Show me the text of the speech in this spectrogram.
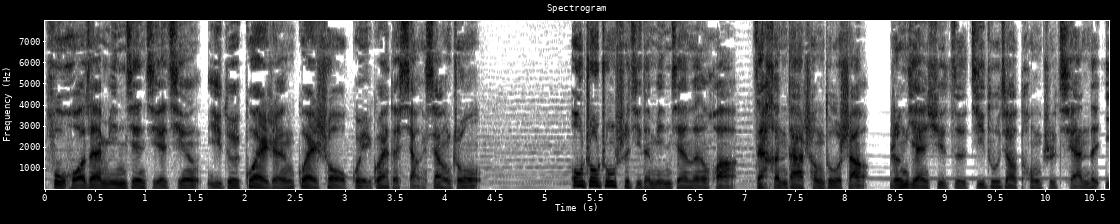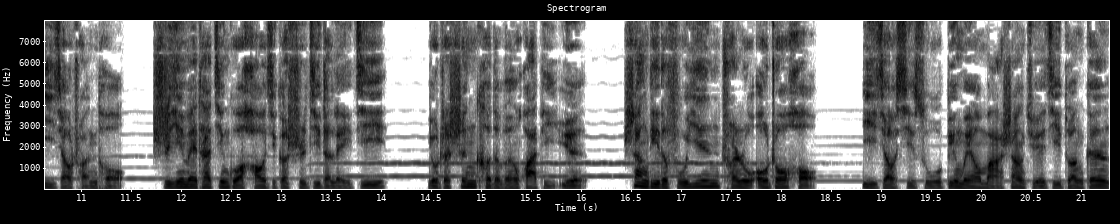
复活在民间节庆以对怪人、怪兽、鬼怪的想象中。欧洲中世纪的民间文化在很大程度上仍延续自基督教统治前的异教传统，是因为它经过好几个世纪的累积，有着深刻的文化底蕴。上帝的福音传入欧洲后，异教习俗并没有马上绝迹断根，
